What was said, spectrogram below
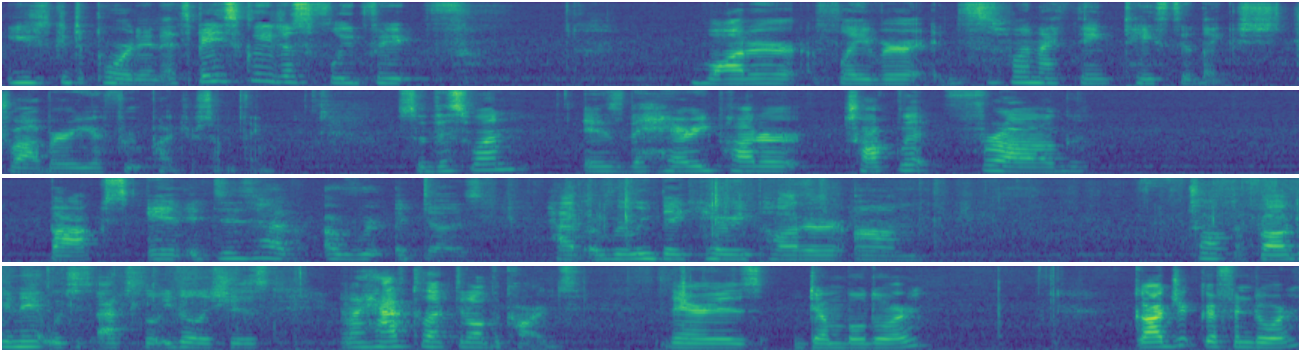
you just get to pour it in. It's basically just fluid water flavor. This one I think tasted like strawberry or fruit punch or something. So this one is the Harry Potter chocolate frog box, and it does have a it does have a really big Harry Potter um chocolate frog in it, which is absolutely delicious. And I have collected all the cards. There is Dumbledore, Godric Gryffindor,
